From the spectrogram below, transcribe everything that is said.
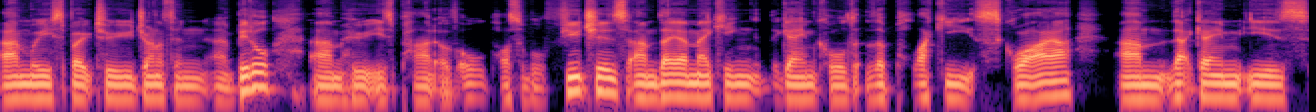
Um, we spoke to Jonathan uh, Biddle, um, who is part of All Possible Futures. Um, they are making the game called The Plucky Squire. Um, that game is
